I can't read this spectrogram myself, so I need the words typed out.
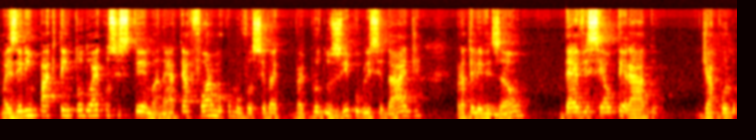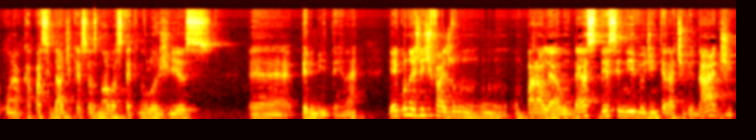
mas ele impacta em todo o ecossistema, né? Até a forma como você vai, vai produzir publicidade para televisão deve ser alterado de acordo com a capacidade que essas novas tecnologias é, permitem, né? E aí, quando a gente faz um, um, um paralelo desse, desse, nível de interatividade,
